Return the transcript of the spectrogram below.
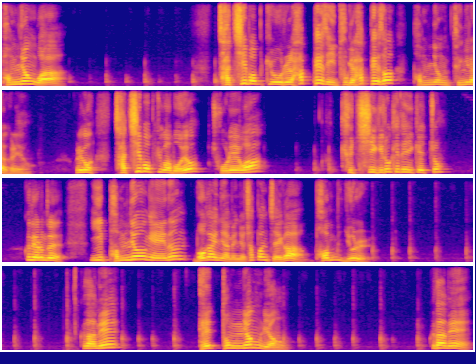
법령과 자치법 규를 합해서 이 두 개를 합해서 법령 등이라 그래요. 그리고 자치법규가 뭐요? 조례와 규칙 이렇게 돼 있겠죠? 근데 여러분들 이 법령에는 뭐가 있냐면요. 첫 번째가 법률. 그 다음에 대통령령, 그 다음에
